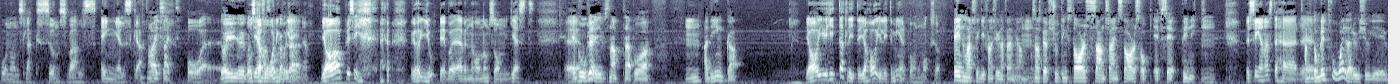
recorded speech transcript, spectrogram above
på någon slags Sundsvalls engelska. Ja exakt. Och, eh, Du har ju gått och ska få ordning på grejerna. Ja, precis. Vi har ju gjort det, även med honom som gäst. Eh, Jag googlade ju snabbt här på mm. Adinka. Jag har ju hittat lite, jag har ju lite mer på honom också. En match för Giffarna 2005 ja. Mm. Och sen har han spelat för Shooting Stars, Sunshine Stars och FC Pynik. Det senaste här... Ja, men eh, de blev tvåa i det där U20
